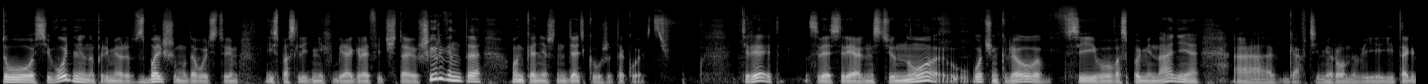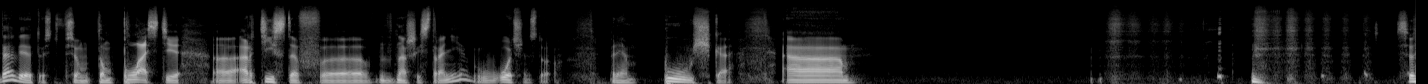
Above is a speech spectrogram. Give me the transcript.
то сегодня, например, с большим удовольствием из последних биографий читаю Ширвинта. Он, конечно, дядька уже такой теряет связь с реальностью, но очень клево все его воспоминания о Гафте Миронове и так далее, то есть всем том пласте э, артистов э, в нашей стране, очень здорово. Прям пушка. А... Все,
